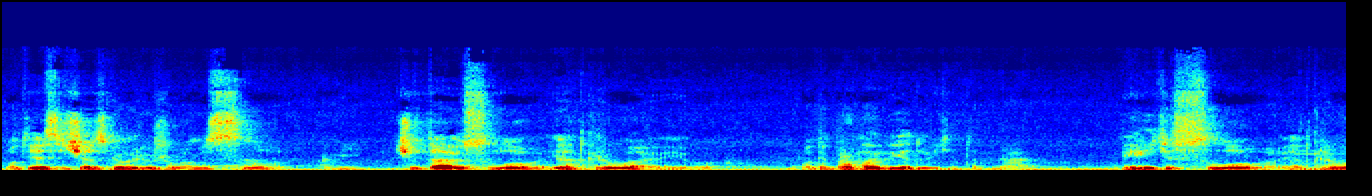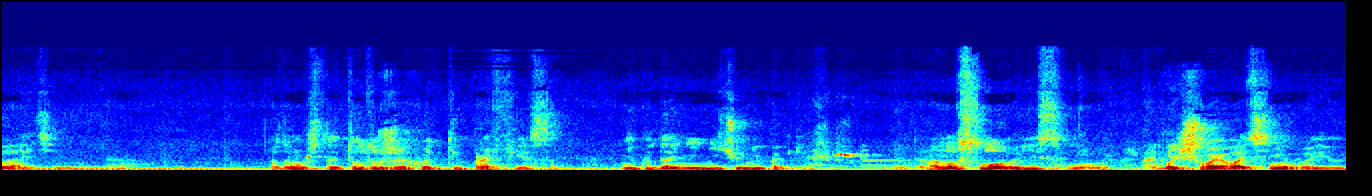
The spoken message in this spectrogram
Вот я сейчас говорю же вам из слова. Читаю слово и открываю его. Вот и проповедуйте так. Берите слово и открывайте его. Потому что тут уже хоть ты профессор, никуда ни, ничего не попишешь. Ну Оно слово есть слово. Хочешь воевать с ним, воюй.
